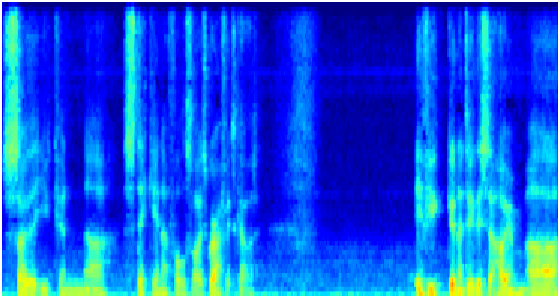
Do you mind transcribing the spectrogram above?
so that you can uh, stick in a full-size graphics card. If you're going to do this at home, uh,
